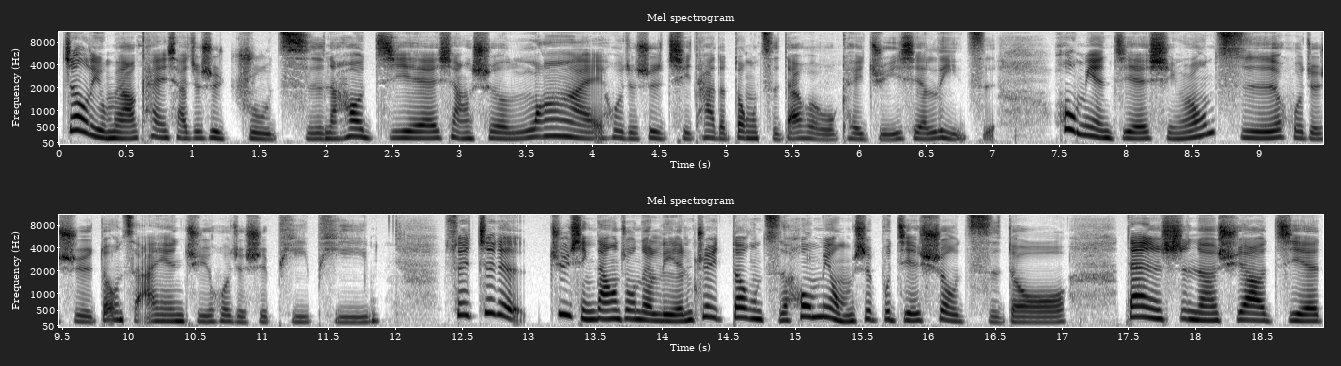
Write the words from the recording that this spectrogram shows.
这里我们要看一下，就是主词，然后接像是 lie 或者是其他的动词。待会我可以举一些例子。后面接形容词或者是动词 ing 或者是 pp，所以这个句型当中的连缀动词后面我们是不接受词的哦，但是呢需要接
